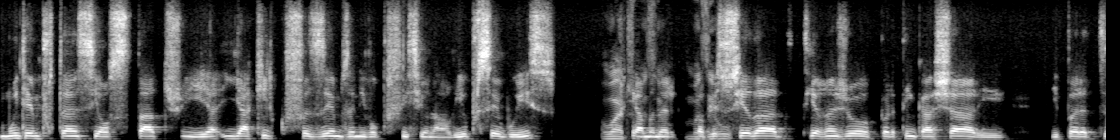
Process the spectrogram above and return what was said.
muita importância ao status e, a, e àquilo que fazemos a nível profissional e eu percebo isso Watch, porque é a maneira que a eu... sociedade te arranjou para te encaixar e, e para te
